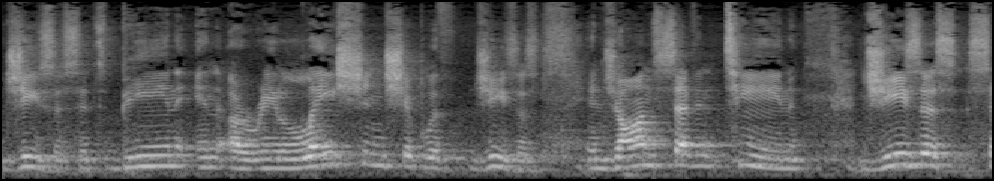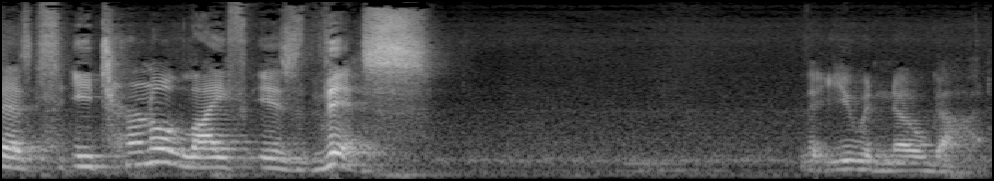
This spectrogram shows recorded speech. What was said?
Jesus. It's being in a relationship with Jesus. In John 17, Jesus says, Eternal life is this that you would know God.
